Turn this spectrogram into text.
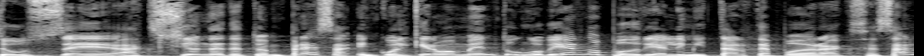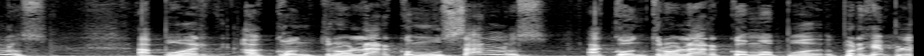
tus eh, acciones de tu empresa, en cualquier momento un gobierno podría limitarte a poder accesarlos, a poder controlar cómo usarlos, a controlar cómo, po- por ejemplo,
